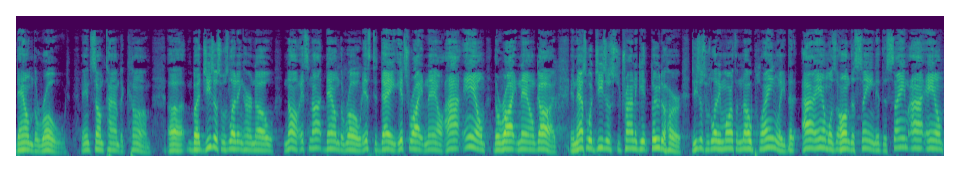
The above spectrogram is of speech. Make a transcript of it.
down the road in some time to come. Uh, but Jesus was letting her know, no, it's not down the road. It's today. It's right now. I am the right now God. And that's what Jesus was trying to get through to her. Jesus was letting Martha know plainly that I am was on the scene. It's the same I am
